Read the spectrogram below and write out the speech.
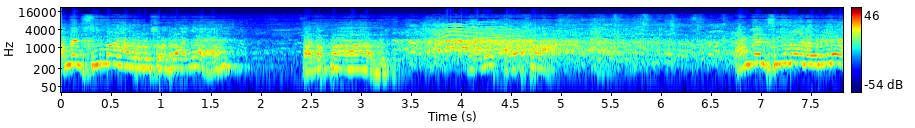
அண்ணன் சீமான் அவர்கள் சொல்றாங்க தகப்பா அப்படின்னு. அண்ணன் சீமான் அவர்களே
